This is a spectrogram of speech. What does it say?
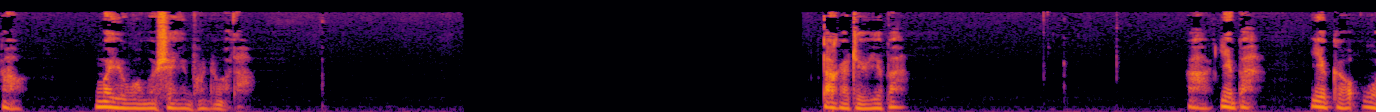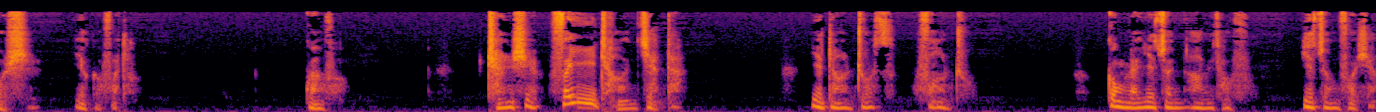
啊，没有我们摄影棚这么大。大概只有一半，啊，一半，一个卧室，一个佛堂，官房，陈设非常简单，一张桌子放住，供了一尊阿弥陀佛，一尊佛像，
